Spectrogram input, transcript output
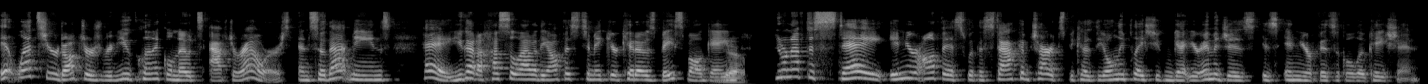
it lets your doctors review clinical notes after hours. And so that means, hey, you got to hustle out of the office to make your kiddo's baseball game. Yeah. You don't have to stay in your office with a stack of charts because the only place you can get your images is in your physical location.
